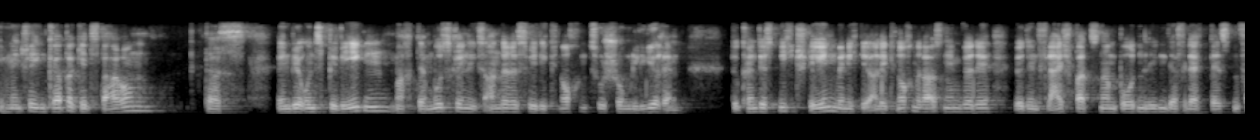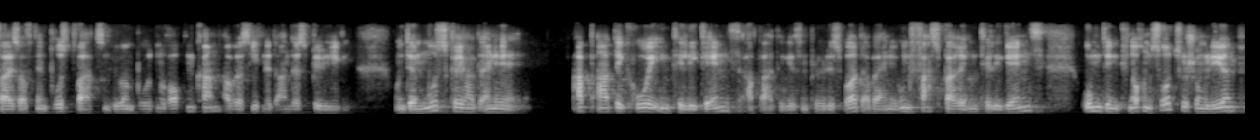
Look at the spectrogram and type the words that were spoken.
Im menschlichen Körper geht es darum, dass wenn wir uns bewegen, macht der Muskel nichts anderes, wie die Knochen zu jonglieren. Du könntest nicht stehen, wenn ich dir alle Knochen rausnehmen würde, würde ein Fleischspatzen am Boden liegen, der vielleicht bestenfalls auf den Brustwarzen über den Boden robben kann, aber sich nicht anders bewegen. Und der Muskel hat eine abartig hohe Intelligenz, abartig ist ein blödes Wort, aber eine unfassbare Intelligenz, um den Knochen so zu jonglieren,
